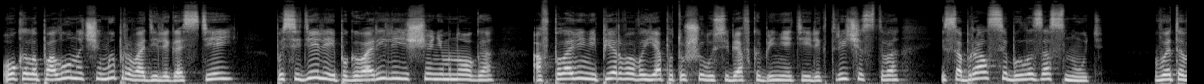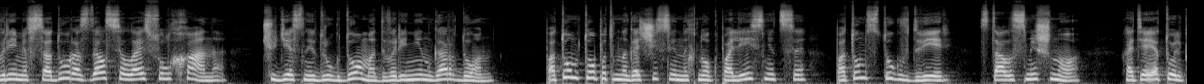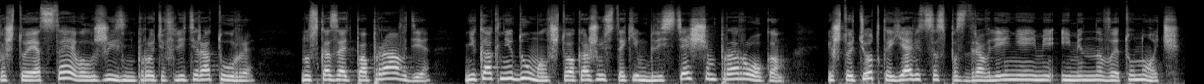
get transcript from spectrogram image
Около полуночи мы проводили гостей, посидели и поговорили еще немного, а в половине первого я потушил у себя в кабинете электричество и собрался было заснуть. В это время в саду раздался лай Сулхана, чудесный друг дома, дворянин Гордон. Потом топот многочисленных ног по лестнице, потом стук в дверь. Стало смешно – хотя я только что и отстаивал жизнь против литературы, но сказать по правде, никак не думал, что окажусь таким блестящим пророком и что тетка явится с поздравлениями именно в эту ночь».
